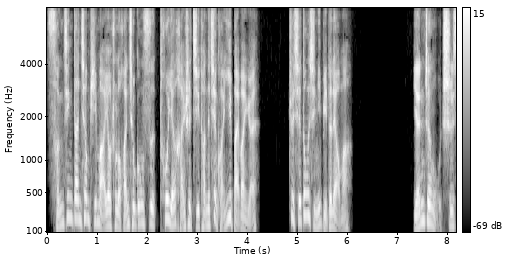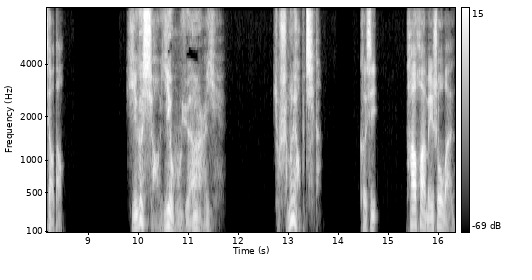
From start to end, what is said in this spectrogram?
曾经单枪匹马要出了环球公司，拖延韩氏集团的欠款一百万元。这些东西你比得了吗？”严真武嗤笑道：“一个小业务员而已，有什么了不起的？”可惜他话没说完，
